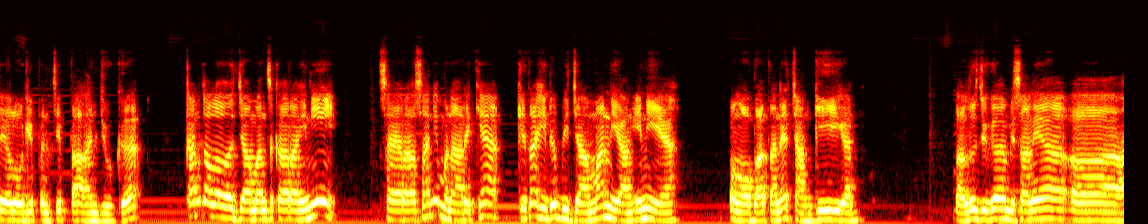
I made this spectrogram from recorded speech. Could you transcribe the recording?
teologi penciptaan juga. Kan kalau zaman sekarang ini saya rasa ini menariknya kita hidup di zaman yang ini ya pengobatannya canggih kan. Lalu juga misalnya uh,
